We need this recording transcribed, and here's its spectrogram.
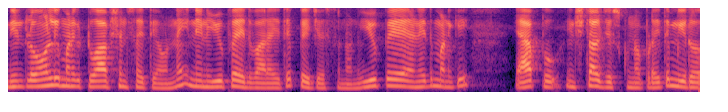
దీంట్లో ఓన్లీ మనకి టూ ఆప్షన్స్ అయితే ఉన్నాయి. నేను యూపీఐ ద్వారా అయితే పే చేస్తున్నాను. యూపీఐ అనేది మనకి యాప్ ఇన్స్టాల్ చేసుకున్నప్పుడు అయితే మీరు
